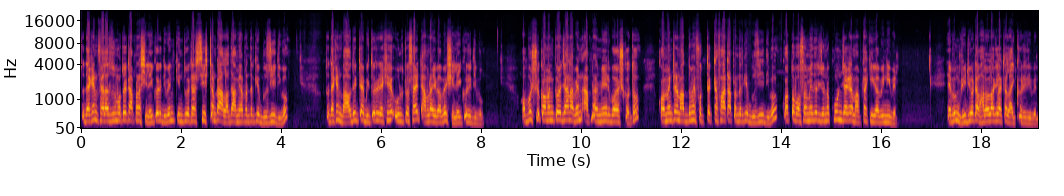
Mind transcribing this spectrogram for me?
তো দেখেন ফেলাজুর মতো এটা আপনারা সেলাই করে দিবেন, কিন্তু এটার সিস্টেমটা আলাদা, আমি আপনাদেরকে বুঝিয়ে দিব। তো দেখেন বাউ দিকটা ভিতরে রেখে উল্টো সাইড আমরা এইভাবে সেলাই করে দিব। অবশ্যই কমেন্ট করে জানাবেন আপনার মেয়ের বয়স কত। কমেন্টের মাধ্যমে প্রত্যেকটা ফাট আপনাদেরকে বুঝিয়ে দিব, কত বছর মেয়েদের জন্য কোন জায়গার মাপটা কীভাবে নেবেন। এবং ভিডিওটা ভালো লাগলে একটা লাইক করে দিবেন।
